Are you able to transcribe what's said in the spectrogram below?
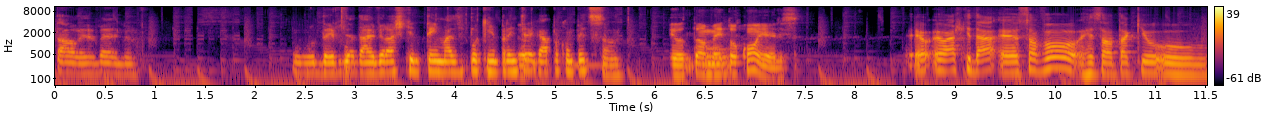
Tower, velho. O David the Diver acho que ele tem mais um pouquinho para entregar para competição. Eu também tô com eles. Eu, eu acho que dá. Eu só vou ressaltar que o, o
